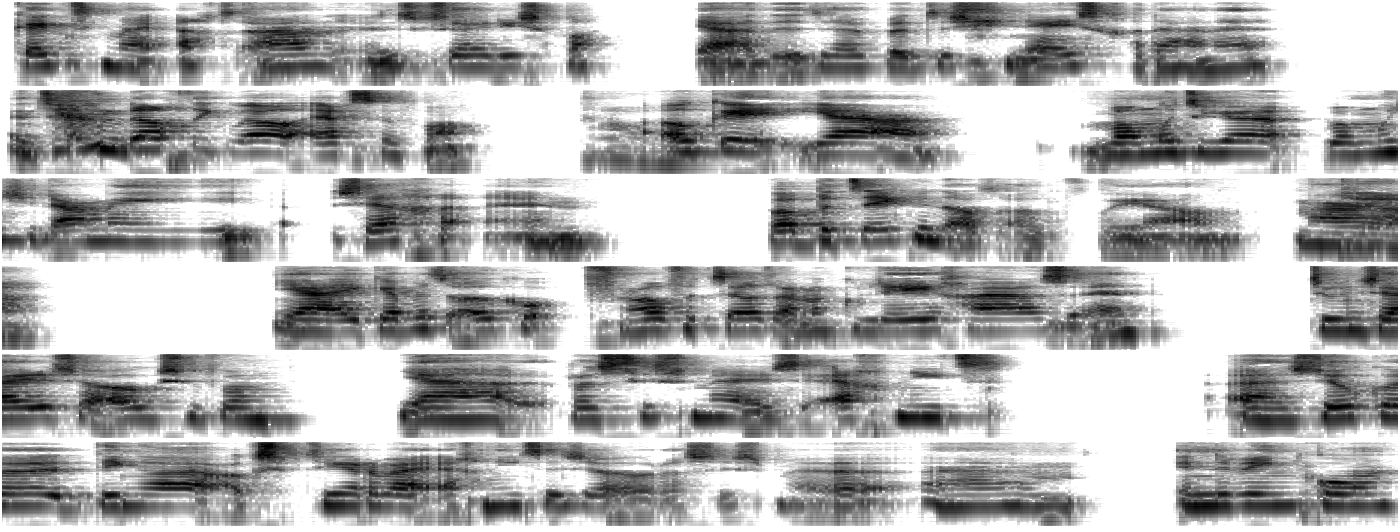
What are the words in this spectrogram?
keek hij mij echt aan en toen zei hij zo van, ja, dit hebben de Chinezen gedaan, hè. En toen dacht ik wel echt zo van, Oh. oké, ja, wat moet, je, wat moet je daarmee zeggen? En wat betekent dat ook voor jou? Maar ja, Ja. ik heb het ook vooral verteld aan mijn collega's. En toen zeiden ze ook zo van, ja, racisme is echt niet... eh, zulke dingen accepteren wij echt niet en zo, racisme ehm, in de winkel.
